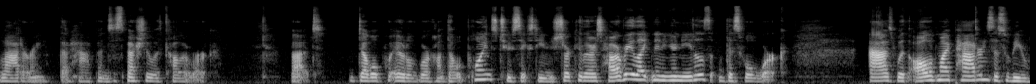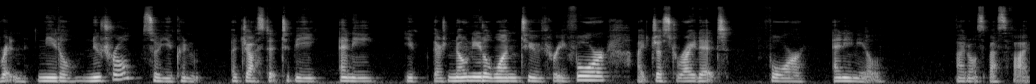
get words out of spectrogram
laddering that happens, especially with color work. But double it'll work on double points, two 16 inch circulars, however you like knitting your needles, this will work. As with all of my patterns, this will be written needle neutral, so you can adjust it to be any, you, there's no needle one, two, three, four. I just write it for any needle. I don't specify.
